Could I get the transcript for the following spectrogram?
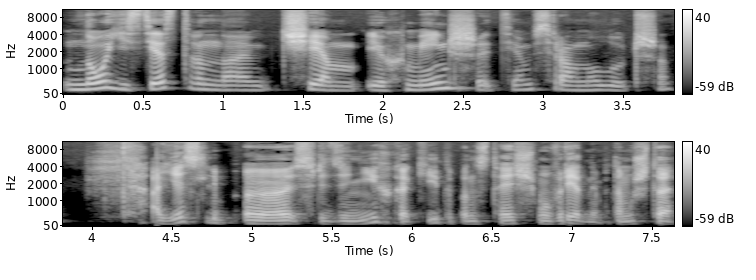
Но, естественно, чем их меньше, тем все равно лучше. А есть ли э, среди них какие-то по-настоящему вредные? Потому что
